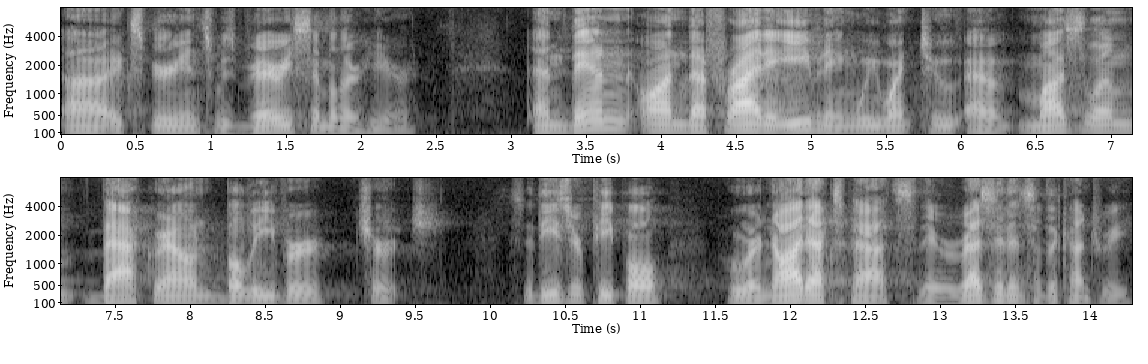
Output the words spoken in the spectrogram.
uh, experience was very similar here. And then on the Friday evening, we went to a Muslim background believer church. So these are people who are not expats, they are residents of the country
